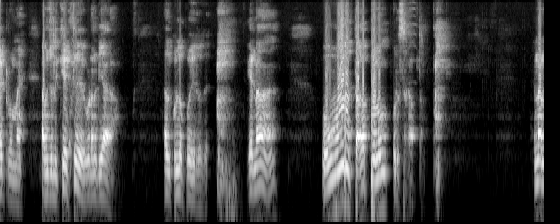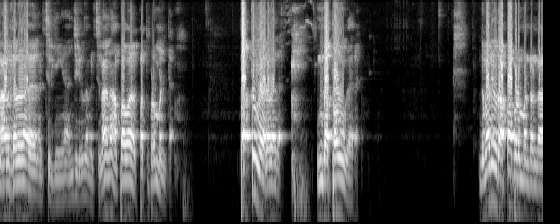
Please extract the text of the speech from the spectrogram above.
கேட்டுருவோமே அப்படின்னு சொல்லி கேட்டு உடனடியாக அதுக்குள்ளே போயிடுறது. ஏன்னா ஒவ்வொரு தகப்பனும் ஒரு சகாப்தம். ஏன்னா நாலு கதை நடிச்சிருக்கீங்க அஞ்சு கதை நடிச்சு நான் அப்பாவை பத்து படம் பண்ணிட்டேன். பத்தும் வேற வேற. இந்த அப்பாவும் வேற. இந்த மாதிரி ஒரு அப்பா படம் பண்றேன்டா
